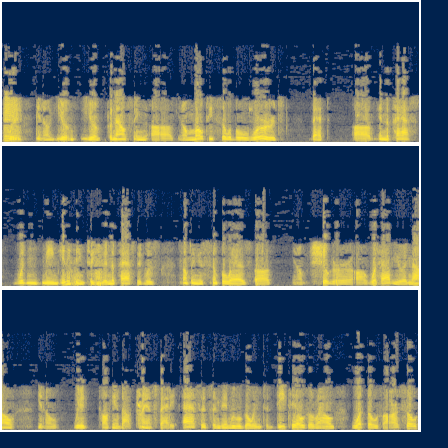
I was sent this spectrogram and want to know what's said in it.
Mm. where you know you're you're pronouncing uh, you know multi-syllable words that uh, in the past wouldn't mean anything to you. In the past, it was something as simple as uh, you know sugar or what have you, and now you know we're talking about trans fatty acids, and then we will go into details around what those are. So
